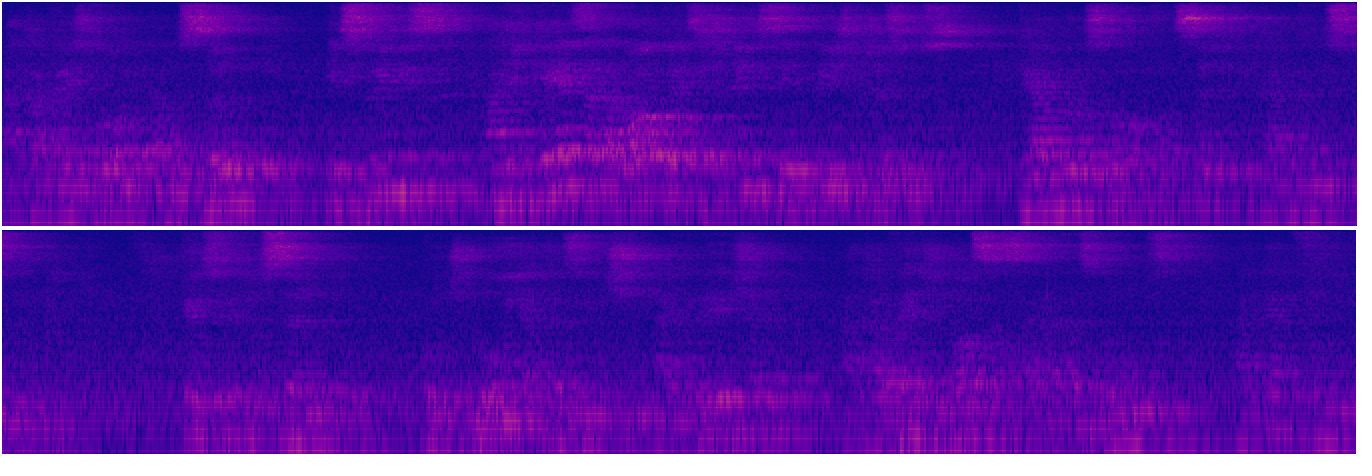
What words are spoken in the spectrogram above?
Através do óleo da unção, exprime-se a riqueza da nova existência em Cristo Jesus, criaturas novas, santificadas no Espírito. Que o Espírito Santo continue a transmitir à Igreja, através de nossas sagradas mãos, até o fim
